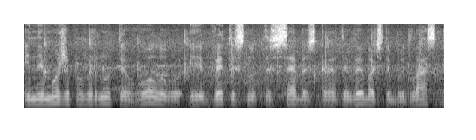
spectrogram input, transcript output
І не може повернути голову і витиснути з себе, сказати, вибачте, будь ласка.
